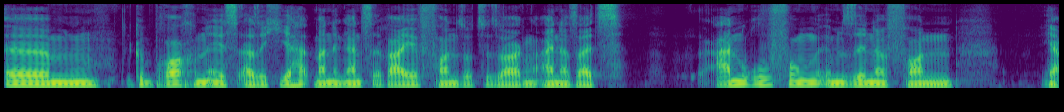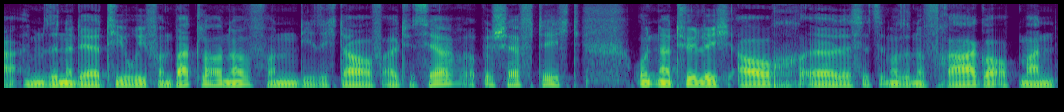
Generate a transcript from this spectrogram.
ähm, gebrochen ist. Also hier hat man eine ganze Reihe von sozusagen einerseits Anrufungen im Sinne von ja, im Sinne der Theorie von Butler, ne, von die sich da auf Althusser beschäftigt und natürlich auch, äh, das ist jetzt immer so eine Frage, ob man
